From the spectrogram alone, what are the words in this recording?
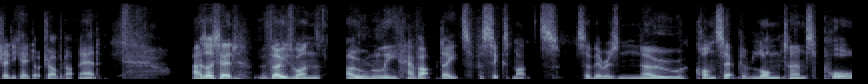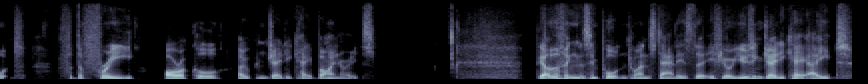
jdk.java.net. As I said, those ones only have updates for six months. So there is no concept of long-term support for the free Oracle OpenJDK binaries. The other thing that's important to understand is that if you're using JDK 8,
